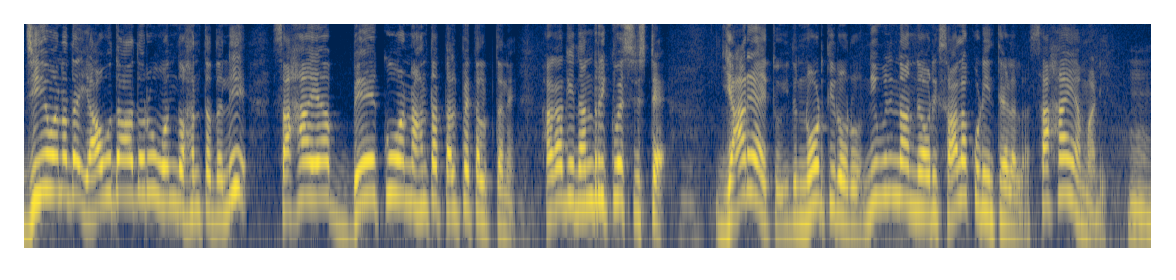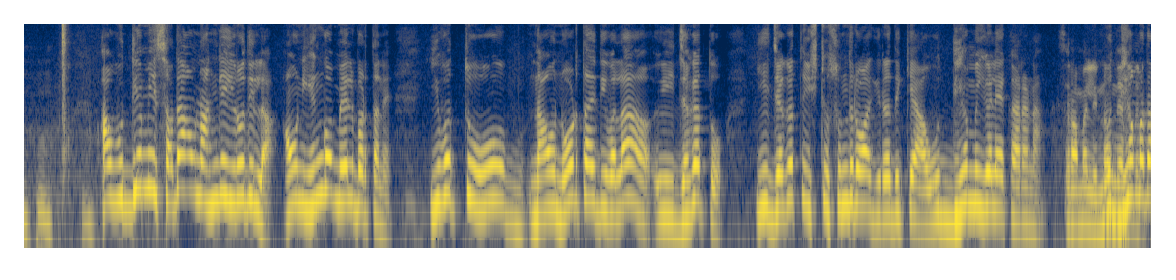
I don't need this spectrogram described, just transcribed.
ಜೀವನದ ಯಾವುದಾದರೂ ಒಂದು ಹಂತದಲ್ಲಿ ಸಹಾಯ ಬೇಕು ಅನ್ನೋ ಹಂತ ತಲುಪೇ ತಲುಪ್ತಾನೆ. ಹಾಗಾಗಿ ನನ್ನ ರಿಕ್ವೆಸ್ಟ್ ಇಷ್ಟೇ ಯಾರೇ ಆಯಿತು ಇದು ನೋಡ್ತಿರೋರು ನೀವು ನಾನು ಅವ್ರಿಗೆ ಸಾಲ ಕೊಡಿ ಅಂತ ಹೇಳಲ್ಲ ಸಹಾಯ ಮಾಡಿ. ಆ ಉದ್ಯಮಿ ಸದಾ ಅವನು ಹಂಗೆ ಇರೋದಿಲ್ಲ ಅವನು ಹೆಂಗೋ ಮೇಲೆ ಬರ್ತಾನೆ. ಇವತ್ತು ನಾವು ನೋಡ್ತಾ ಇದ್ದೀವಲ್ಲ ಈ ಜಗತ್ತು ಈ ಜಗತ್ತು ಇಷ್ಟು ಸುಂದರವಾಗಿರೋದಕ್ಕೆ ಆ ಉದ್ಯಮಿಗಳೇ ಕಾರಣ. ಸರ್ ಆಮೇಲೆ ಉದ್ಯಮದ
